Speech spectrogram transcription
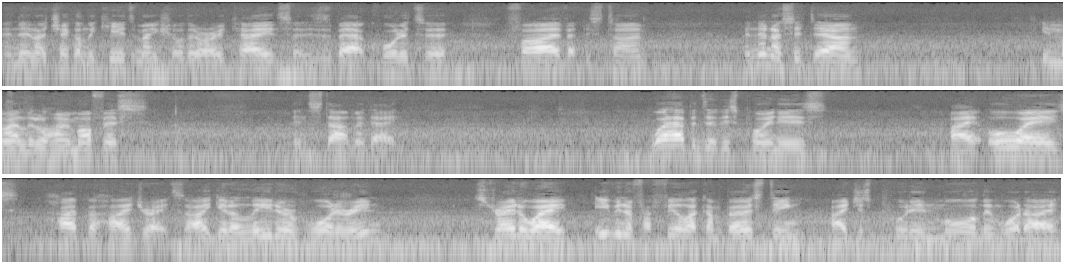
and then I check on the kids, make sure they're okay. So this is about quarter to five at this time. And then I sit down in my little home office and start my day. What happens at this point is I always hyperhydrate. So I get a liter of water in straight away, even if I feel like I'm bursting, I just put in more than what I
